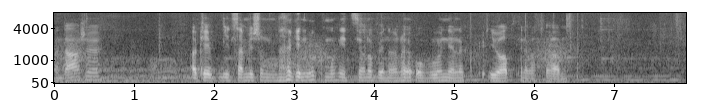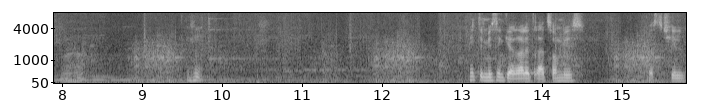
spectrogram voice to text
Bandage. Okay, jetzt haben wir schon mal genug Munition, ob wir noch, obwohl wir noch überhaupt keine Waffe haben. Hinter mir sind gerade drei Zombies. Das chillt.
